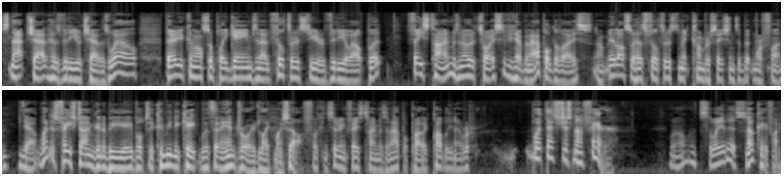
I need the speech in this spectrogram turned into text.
Snapchat has video chat as well. There you can also play games and add filters to your video output. FaceTime is another choice if you have an Apple device. Um, it also has filters to make conversations a bit more fun. Yeah, when is FaceTime going to be able to communicate with an Android like myself? Well, considering FaceTime is an Apple product, probably never. But that's just not fair. Well, it's the way it is. Okay, fine.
